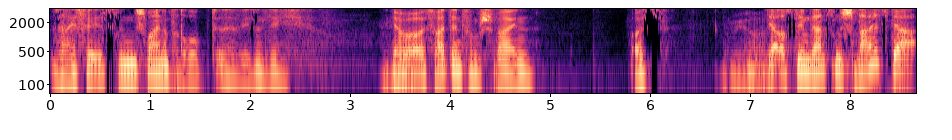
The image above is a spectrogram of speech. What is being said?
Seife ist ein Schweineprodukt äh, wesentlich. Ja, aber was war denn vom Schwein? Aus, Ja. Ja, aus dem ganzen Schmalz, der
